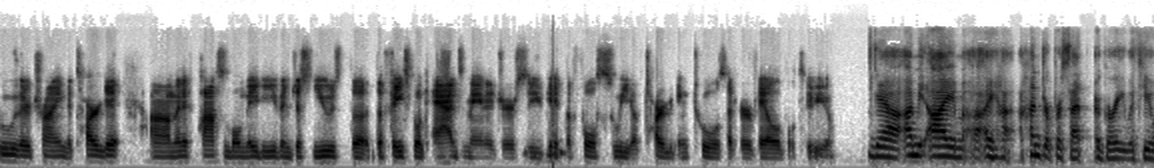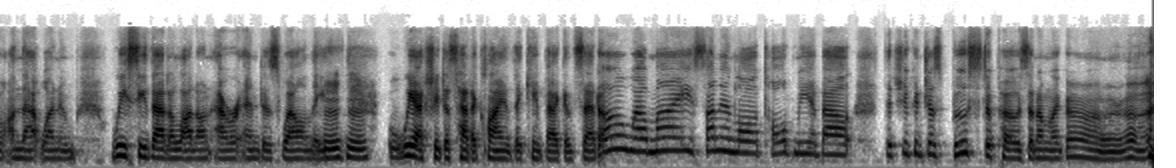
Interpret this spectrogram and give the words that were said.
who they're trying to target. Um, and if possible, maybe even just use the, the Facebook ads manager so you get the full suite of targeting tools that are available to you. Yeah, I mean, I'm I 100% agree with you on that one, and we see that a lot on our end as well. And they, mm-hmm. we actually just had a client that came back and said, "Oh, well, my son-in-law told me about that you could just boost a post," and I'm like, "Oh,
